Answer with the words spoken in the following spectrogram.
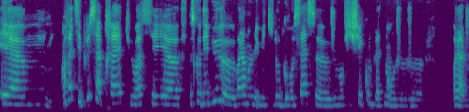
Et en fait, c'est plus après, tu vois. C'est parce qu'au début, voilà, moi, mes kilos de grossesse, je m'en fichais complètement. je, voilà, je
